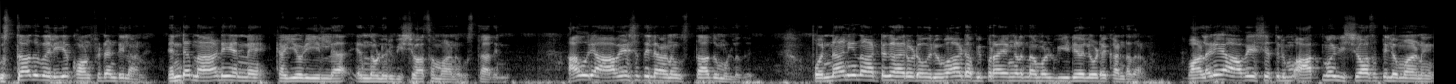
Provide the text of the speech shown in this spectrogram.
ഉസ്താദ് വലിയ കോൺഫിഡന്റിലാണ്. എന്റെ നാട് എന്നെ കൈയൊഴിയില്ല എന്നുള്ളൊരു വിശ്വാസമാണ് ഉസ്താദിന്. ആ ഒരു ആവേശത്തിലാണ് ഉസ്താദുമുള്ളത് പൊന്നാനി നാട്ടുകാരുടെ ഒരുപാട് അഭിപ്രായങ്ങൾ നമ്മൾ വീഡിയോയിലൂടെ കണ്ടതാണ്. വളരെ ആവേശത്തിലും ആത്മവിശ്വാസത്തിലുമാണ്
